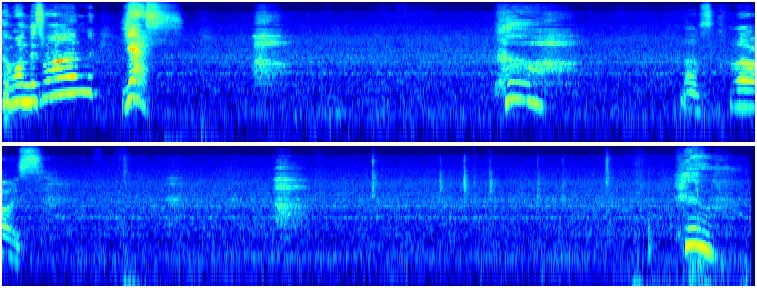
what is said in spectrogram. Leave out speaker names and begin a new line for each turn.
Who won this one? Yes! that was close. Phew.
